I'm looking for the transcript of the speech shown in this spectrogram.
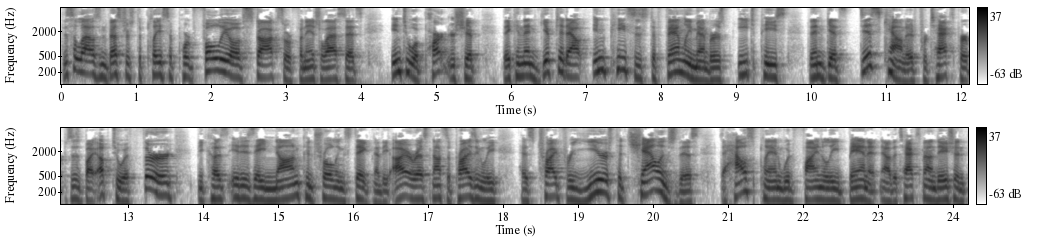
this allows investors to place a portfolio of stocks or financial assets into a partnership. They can then gift it out in pieces to family members. Each piece then gets discounted for tax purposes by up to a third because it is a non controlling stake. Now, the IRS, not surprisingly, has tried for years to challenge this the House plan would finally ban it. Now, the Tax Foundation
